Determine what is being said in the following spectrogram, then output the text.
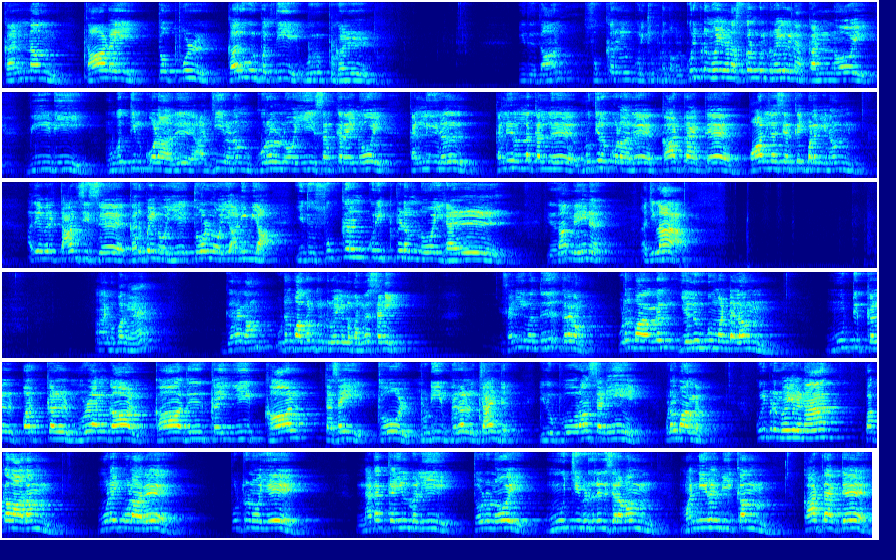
கன்னம் தாடை தொப்புள் கரு உற்பத்தி உறுப்புகள். இதுதான் சுக்கரனின் குறிக்கப்பட்ட பகல் குறிப்பிட்ட நோய் என்ன சுக்கரன் குறிப்பிட்ட நோய்கள் என்ன? கண் நோய் வீடி முகத்தில் கோளாறு அஜீரணம் குரல் நோய் சர்க்கரை நோய் கல்லீரல். கல்லீரல்ல கல் மூத்திரக் கோளாறு காட்ராக்டு பாலின சேர்க்கை பலவீனம். அதே மாதிரி டான்சிஸு கருப்பை நோய் தோல் நோய் அனிமியா. இது சுக்கரன் குறிப்பிடும் நோய்கள். இதுதான் மெயின் ஆச்சுங்களா? ஆ இப்போ பாருங்க. கிரகம் உடல் பாகம் குறிப்பிட்ட நோய்களில் பாருங்க சனி. சனி வந்து கிரகம். உடல் பாகங்கள் எலும்பு மண்டலம் மூட்டுக்கள் பற்கள் முழங்கால் காது கை கால் தசை தோல் முடி விரல் ஜாயிண்ட் இது பூரா சனி. உடல் பாகங்கள் குறிப்பிடும் நோய்கள் என்ன? பக்கவாதம் மூளைக்கோளாறு புற்றுநோய் நடக்கையில் வலி தொழுநோய் மூச்சு விடுதலில் சிரமம் மண்ணீரல் வீக்கம் காட்ராக்டு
